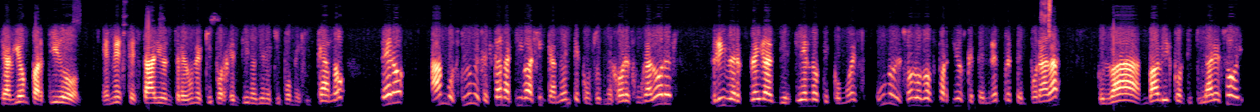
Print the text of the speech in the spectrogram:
que había un partido en este estadio entre un equipo argentino y un equipo mexicano, pero ambos clubes están aquí básicamente con sus mejores jugadores. River Plate advirtiendo que como es uno de solo dos partidos que tendré en pretemporada, pues va, va a abrir con titulares hoy,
